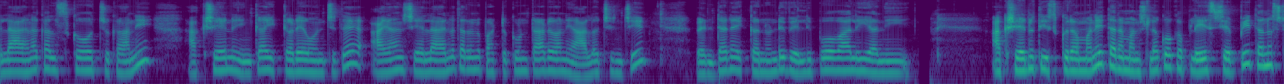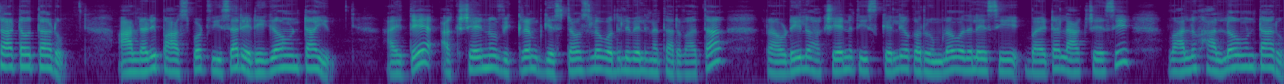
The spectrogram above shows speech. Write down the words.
ఎలా అయినా కలుసుకోవచ్చు కానీ అక్షయ్ను ఇంకా ఇక్కడే ఉంచితే అయాన్ష్ ఎలా అయినా తనను పట్టుకుంటాడు అని ఆలోచించి వెంటనే ఇక్కడ నుండి వెళ్ళిపోవాలి అని. అక్షయ్ను తీసుకురమ్మని తన మనుషులకు ఒక ప్లేస్ చెప్పి తను స్టార్ట్ అవుతాడు. ఆల్రెడీ పాస్పోర్ట్ వీసా రెడీగా ఉంటాయి. అయితే అక్షయ్ను విక్రమ్ గెస్ట్ హౌస్లో వదిలి వెళ్ళిన తర్వాత రౌడీలు అక్షయ్ని తీసుకెళ్ళి ఒక రూమ్లో వదిలేసి బయట లాక్ చేసి వాళ్ళు హాల్లో ఉంటారు.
